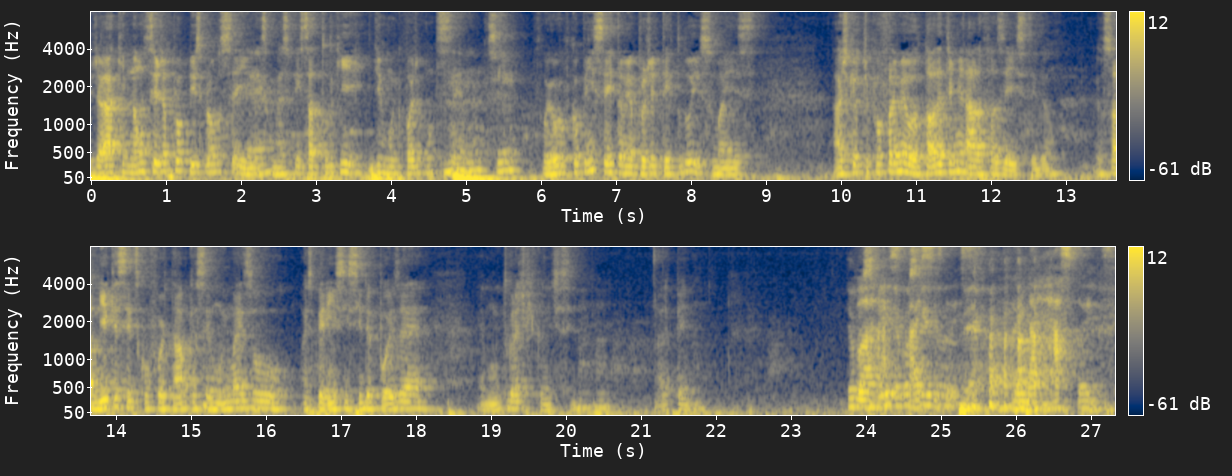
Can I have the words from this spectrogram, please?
já que não seja propício para você ir, né? É. Você começa a pensar tudo que de ruim que pode acontecer. né? Uhum, sim. Foi o que eu pensei também, eu projetei tudo isso, mas acho que eu tipo eu falei, meu, eu tava determinado a fazer isso, entendeu? Eu sabia que ia ser desconfortável, que ia ser ruim, mas o, a experiência em si depois é, é muito gratificante, assim. Uhum. Vale a pena. Eu gostei, eu gostei, esses do, dois. Eu ainda arrasto eles.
